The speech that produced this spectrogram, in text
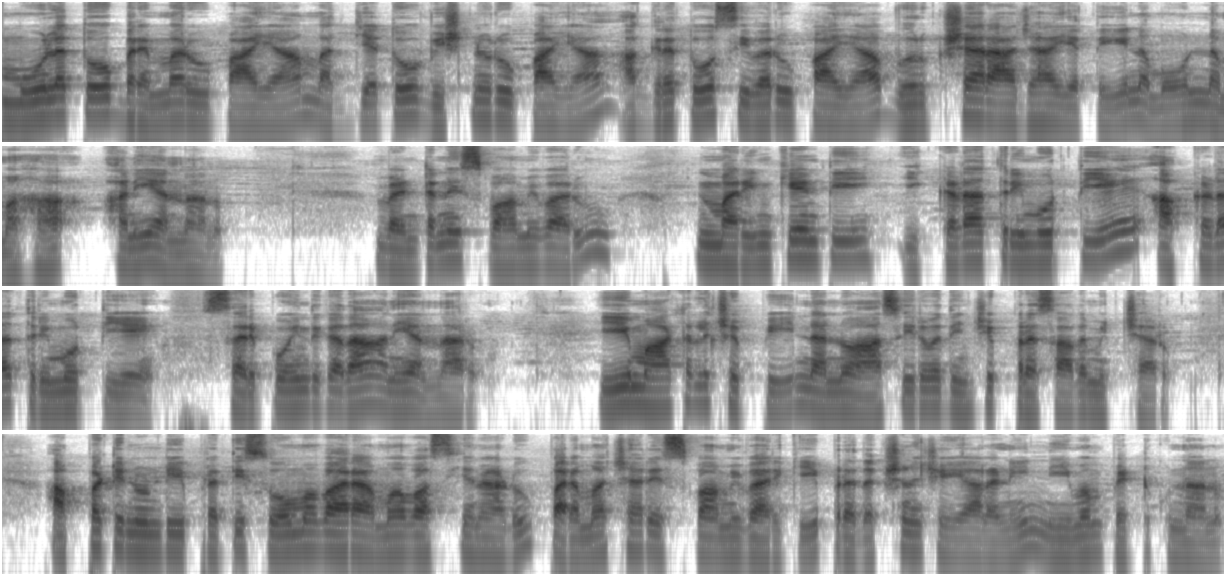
మూలతో బ్రహ్మరూపాయ మధ్యతో విష్ణురూపాయ అగ్రతో శివరూపాయ వృక్షరాజాయతే నమో నమ అని అన్నాను. వెంటనే స్వామివారు మరింకేంటి? ఇక్కడ త్రిమూర్తియే అక్కడ త్రిమూర్తియే. సరిపోయింది కదా అని అన్నారు. ఈ మాటలు చెప్పి నన్ను ఆశీర్వదించి ప్రసాదం ఇచ్చారు అప్పటి నుండి ప్రతి సోమవార అమావాస్య నాడు పరమాచార్య స్వామి వారికి ప్రదక్షిణ చేయాలని నియమం పెట్టుకున్నాను.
